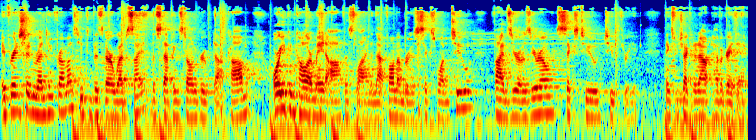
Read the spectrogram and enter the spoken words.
If you're interested in renting from us, you can visit our website, thesteppingstonegroup.com, or you can call our main office line, and that phone number is 612 500 6223. Thanks for checking it out. Have a great day.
